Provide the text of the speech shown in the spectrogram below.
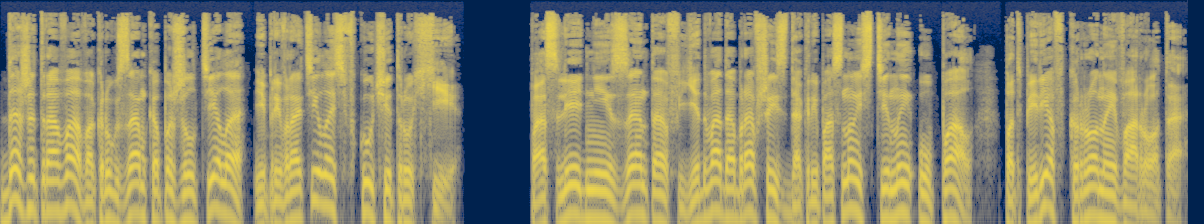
Даже трава вокруг замка пожелтела и превратилась в кучи трухи. Последний из зентов, едва добравшись до крепостной стены, упал, подперев кроной ворота.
